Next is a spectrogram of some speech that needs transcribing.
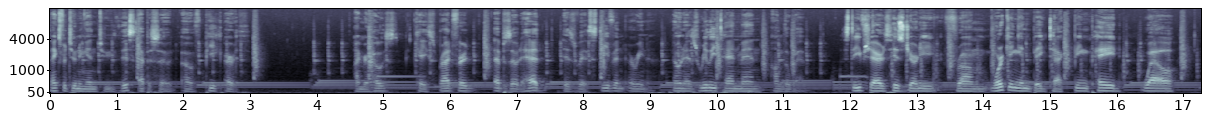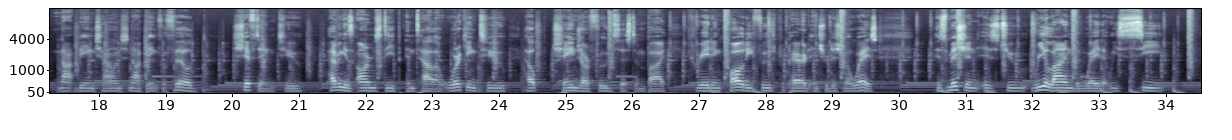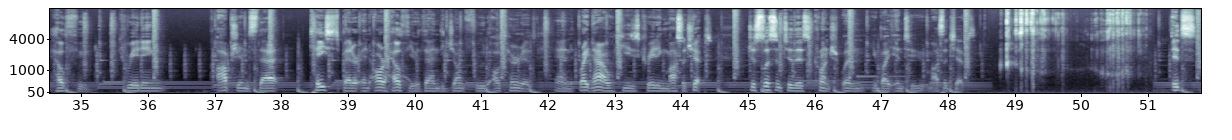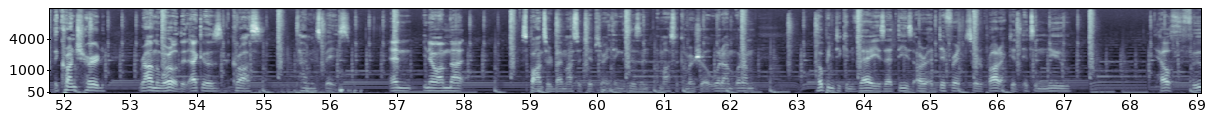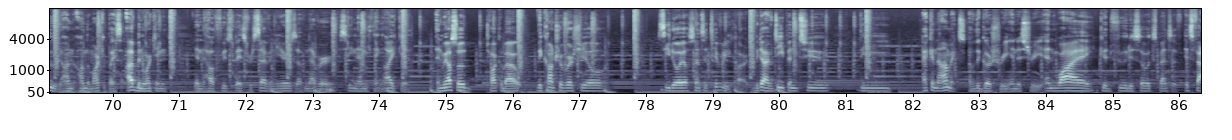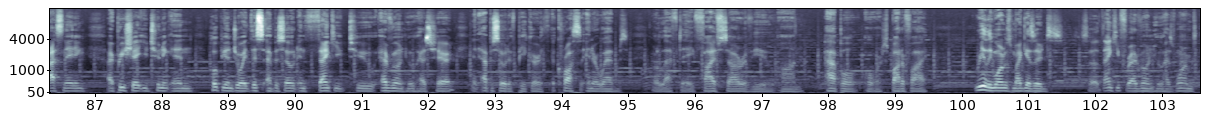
Thanks for tuning in to this episode of Peak Earth. I'm your host, Case Bradford. Episode ahead is with Steven Arena, known as Really Tan Man on the web. Steve shares his journey from working in big tech, being paid well, not being challenged, not being fulfilled, shifting to having his arms deep in tallow, working to help change our food system by creating quality foods prepared in traditional ways. His mission is to realign the way that we see health food, creating options that taste better and are healthier than the junk food alternatives. And right now, he's creating masa chips. Just listen to this crunch when you bite into masa chips. It's the crunch heard around the world. It echoes across time and space. And you know, I'm not sponsored by Masa Chips or anything. This isn't a Masa commercial. What I'm what I'm hoping to convey is that these are a different sort of product. It, it's a new health food on, on the marketplace. I've been working in the health food space for seven years. I've never seen anything like it. And we also talk about the controversial seed oil sensitivity card. We dive deep into the economics of the grocery industry and why good food is so expensive. It's fascinating. I appreciate you tuning in. Hope you enjoyed this episode and thank you to everyone who has shared an episode of Peak Earth across the interwebs or left a five star review on Apple or Spotify. Really warms my gizzards. So thank you for everyone who has warmed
